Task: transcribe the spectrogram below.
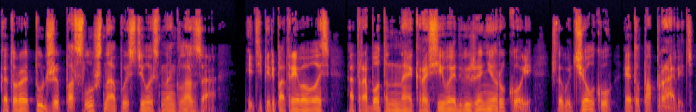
которая тут же послушно опустилась на глаза — и теперь потребовалось отработанное красивое движение рукой, чтобы челку эту поправить.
